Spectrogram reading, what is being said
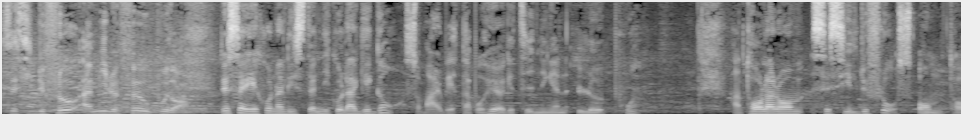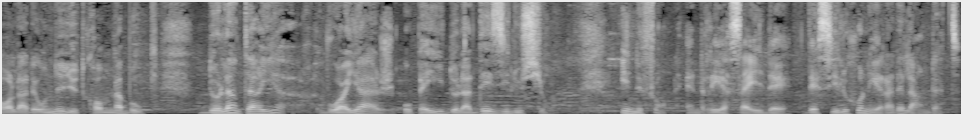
Cécile Duflot a mis le feu au poudre. Det sier journalisten Nicolas Guégan, som arbeider på høyretidningen Le Point. Han taler om Cécile Duflots omtalede og nyutkomne bok De l'intérieur Voyage au pays de la désillusion. Inifrån en resa i det desillusjonerede landet.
